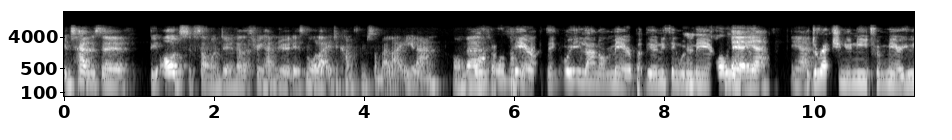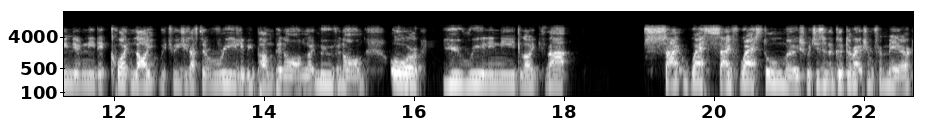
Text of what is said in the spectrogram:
in terms of the odds of someone doing another 300, it's more likely to come from somewhere like Elan or Merthyr or, or, or Mere, I think, or Elan or Mere. But the only thing with mm, Mere, or Mere, yeah, yeah. the direction you need from Mere, you either need it quite light, which means you'd have to really be pumping on, like moving on, or you really need like that southwest southwest almost which isn't a good direction for Mere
